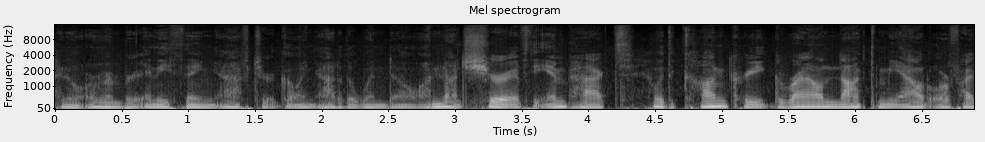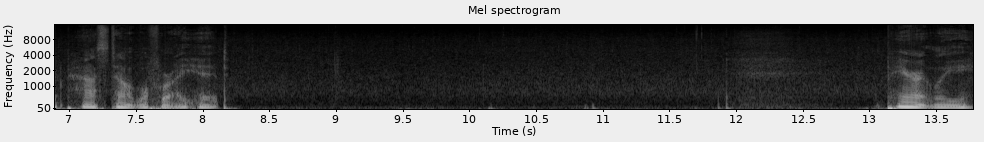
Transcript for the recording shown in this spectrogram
I don't remember anything after going out of the window. I'm not sure if the impact with the concrete ground knocked me out or if I passed out before I hit. Apparently,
